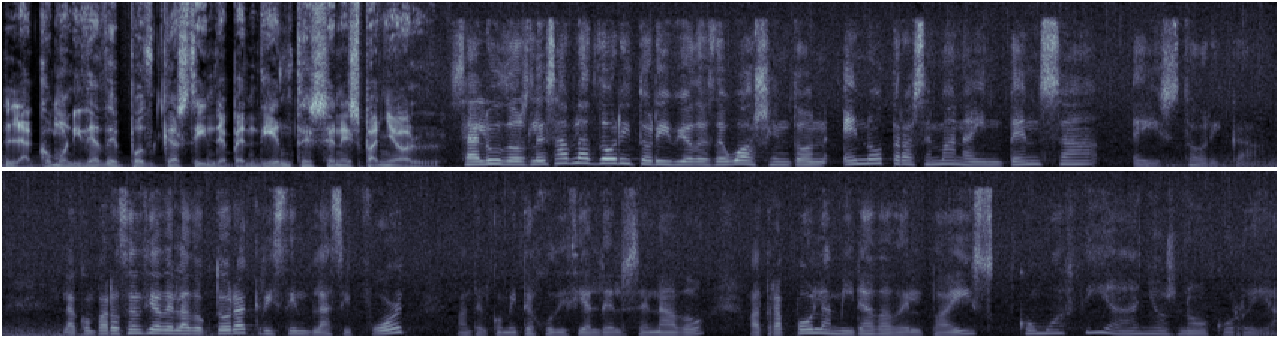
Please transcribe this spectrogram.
La comunidad de podcast independientes en español. Saludos, les habla Dori Toribio desde Washington en otra semana intensa e histórica. La comparecencia de la doctora Christine Blasey Ford ante el Comité Judicial del Senado atrapó la mirada del país como hacía años no ocurría.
